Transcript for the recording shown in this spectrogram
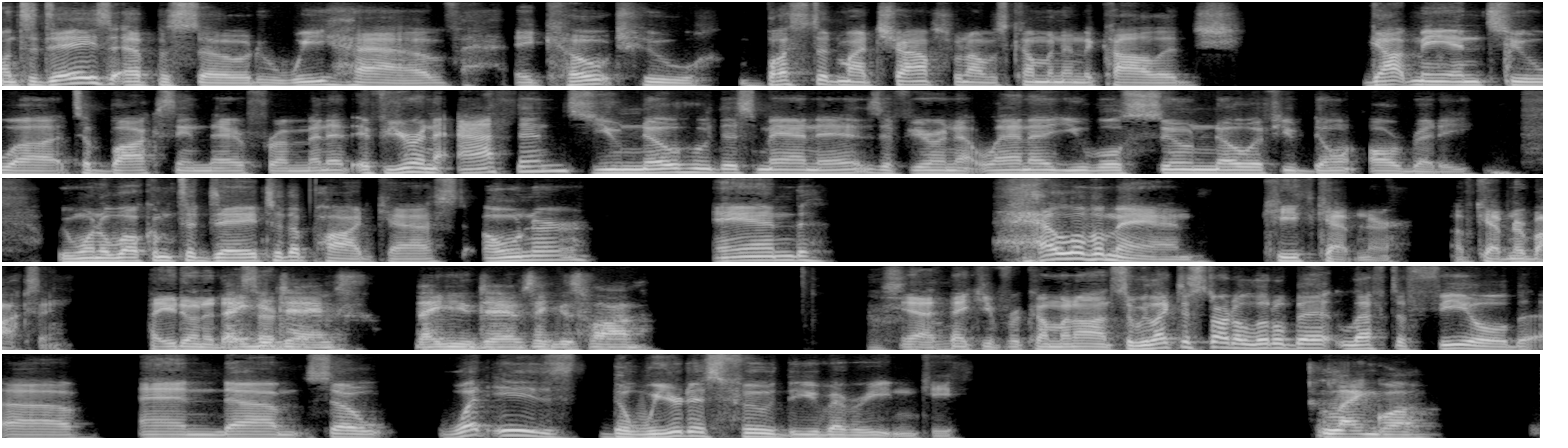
On today's episode, we have a coach who busted my chops when I was coming into college, got me into uh, to boxing there for a minute. If you're in Athens, you know who this man is. If you're in Atlanta, you will soon know if you don't already. We want to welcome today to the podcast owner and hell of a man, Keith Keppner of Keppner Boxing. How you doing today? Thank sir? you, James. Thank you, James. Thank you, Sae'Von. Yeah, thank you for coming on. So we like to start a little bit left of field. Uh, and um, so, what is the weirdest food that you've ever eaten, Keith? Lengua,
